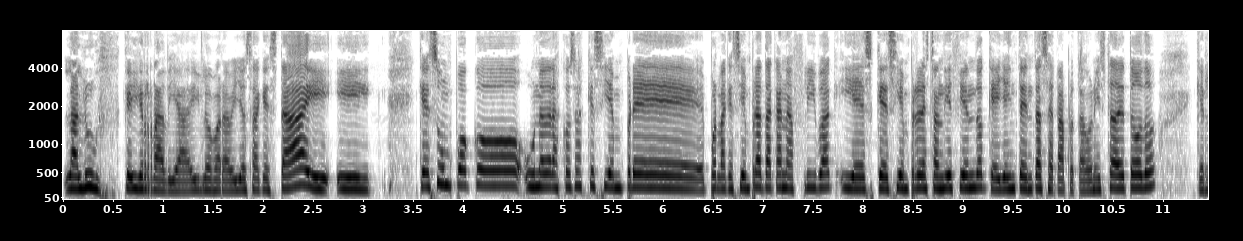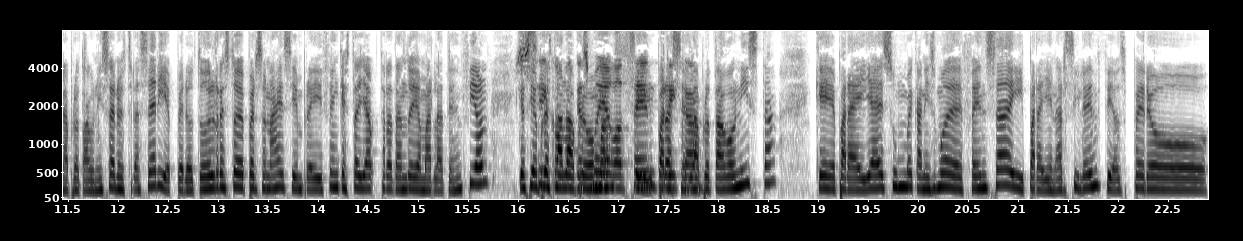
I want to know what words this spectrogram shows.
la luz que irradia y lo maravillosa que está y, y, que es un poco una de las cosas que siempre, por la que siempre atacan a Fleabag y es que siempre le están diciendo que ella intenta ser la protagonista de todo, que es la protagonista de nuestra serie, pero todo el resto de personajes siempre dicen que está ya, tratando de llamar la atención, que siempre sí, está la broma sí, para ser la protagonista, que para ella es un mecanismo de defensa y para llenar silencios, pero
